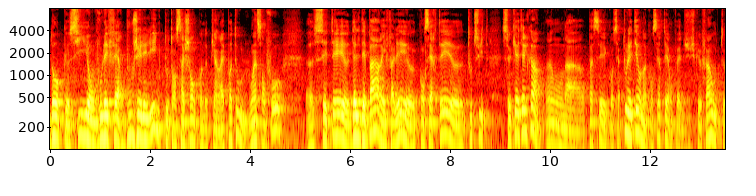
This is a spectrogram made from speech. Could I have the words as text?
Donc, euh, si on voulait faire bouger les lignes, tout en sachant qu'on n'obtiendrait pas tout, loin s'en faut, c'était euh, dès le départ, il fallait concerter tout de suite. Ce qui a été le cas. Hein. on a passé. Tout l'été, on a concerté, en fait, jusque fin août.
